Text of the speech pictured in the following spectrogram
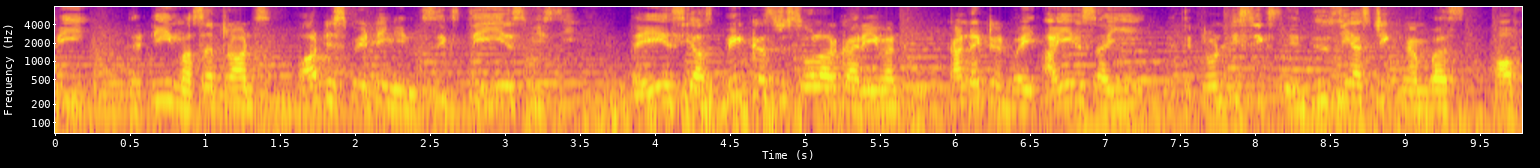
team Accetronz participating in 6th ESVC, the Asia's biggest solar car event conducted by ISIE with 26 enthusiastic members of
